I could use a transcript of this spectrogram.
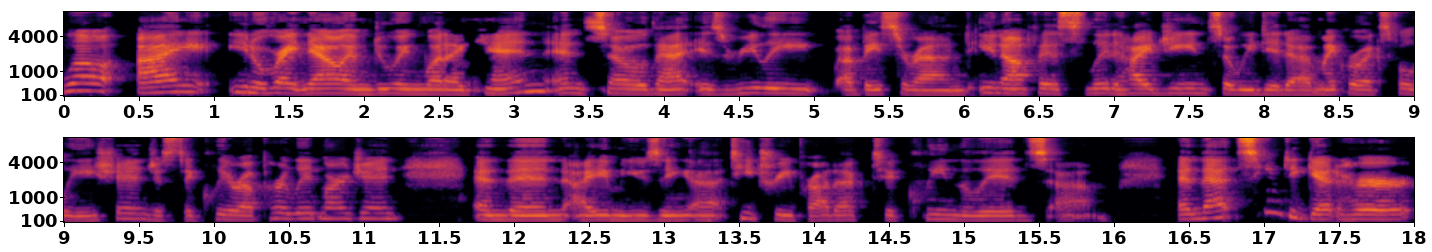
Well, I, you know, right now I'm doing what I can. And so that is really uh, based around in office lid hygiene. So we did a micro exfoliation just to clear up her lid margin. And then I am using a tea tree product to clean the lids. Um, and that seemed to get her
